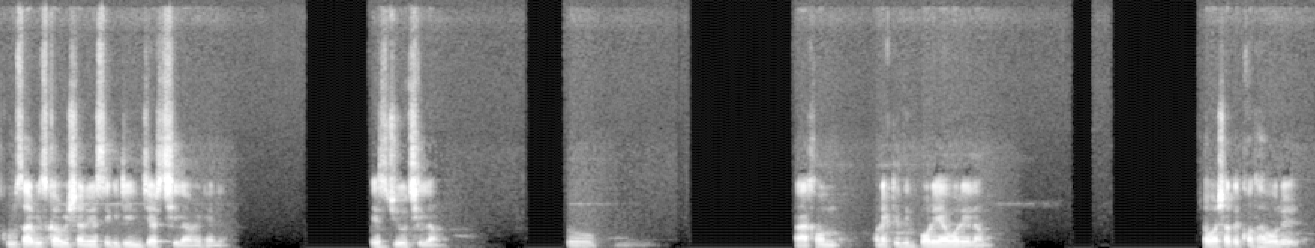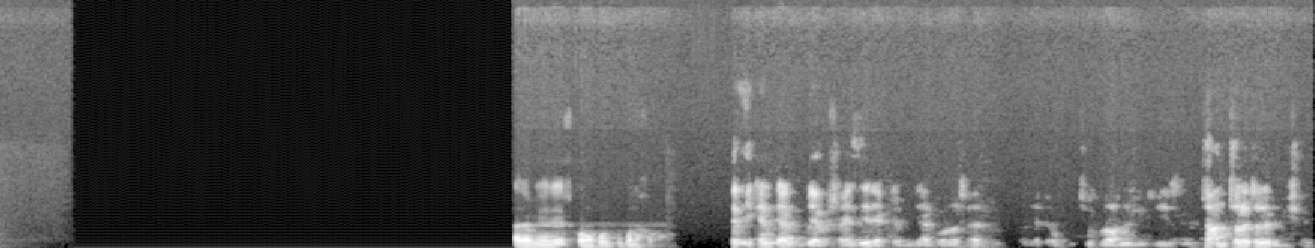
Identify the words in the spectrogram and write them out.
স্কুল সার্ভিস কমিশনের সেক্রেটারি ইনচার্জ ছিলাম এখানে। এসডিও ছিলাম। তো এখন অনেকটা দিন পরে আবার এলাম। সবার সাথে কথা বলে আগামী দিনের কর্মপরিকল্পনা হবে। এখানকার ব্যবসায়ীদের একটা বিরাট বড় স্যার যান চলাচলের বিষয়।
